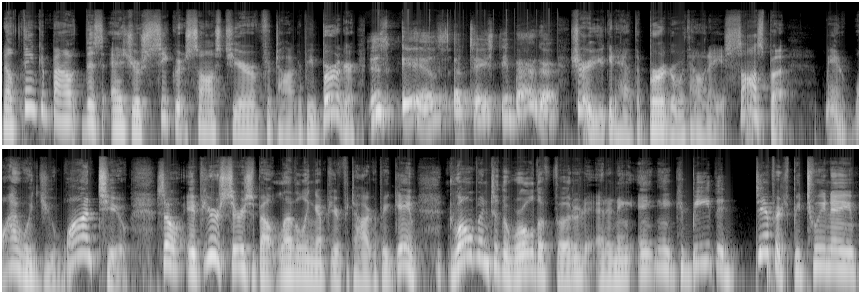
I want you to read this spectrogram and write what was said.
Now think about this as your secret sauce to your photography burger. This is a tasty burger. Sure, you can have the burger without any sauce, but man, why would you want to? So if you're serious about leveling up your photography game, delve into the world of photo editing and it could be the difference between a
